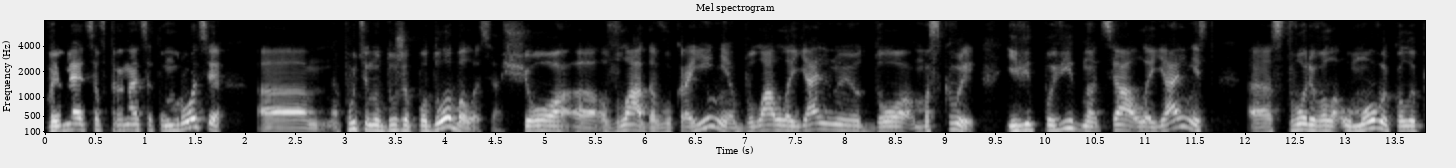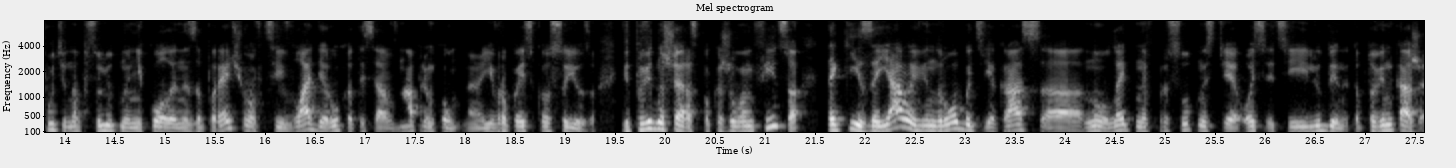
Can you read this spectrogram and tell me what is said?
виявляється в 2013 році. е, Путіну дуже подобалося, що е, влада в Україні була лояльною до Москви, і відповідно ця лояльність е, створювала умови, коли Путін абсолютно ніколи не заперечував цій владі рухатися в напрямку е, Європейського союзу. Відповідно, ще раз покажу вам Фіцо. Такі заяви він робить якраз е, ну ледь не в присутності ось цієї людини. Тобто він каже:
